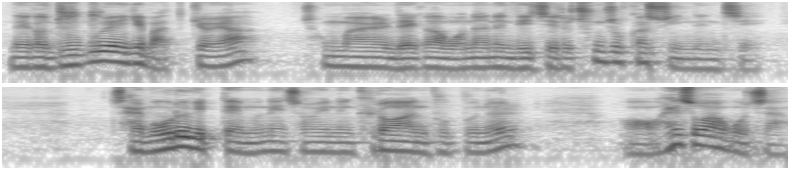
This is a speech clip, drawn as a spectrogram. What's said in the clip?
내가 누구에게 맡겨야 정말 내가 원하는 needs를 충족할 수 있는지 잘 모르기 때문에 저희는 그러한 부분을 어, 해소하고자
